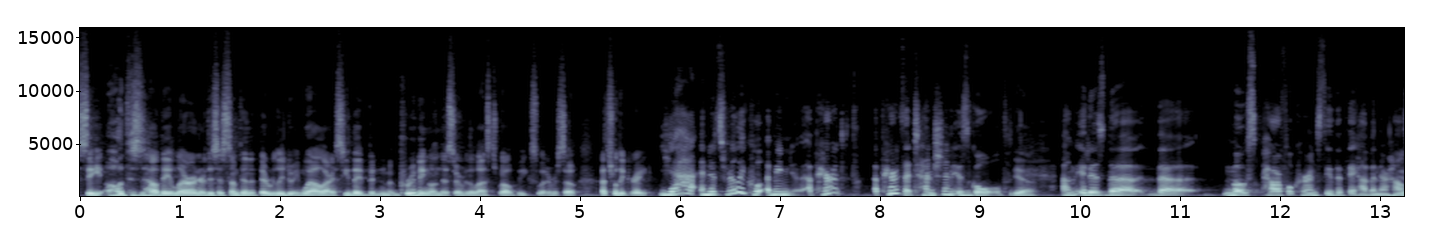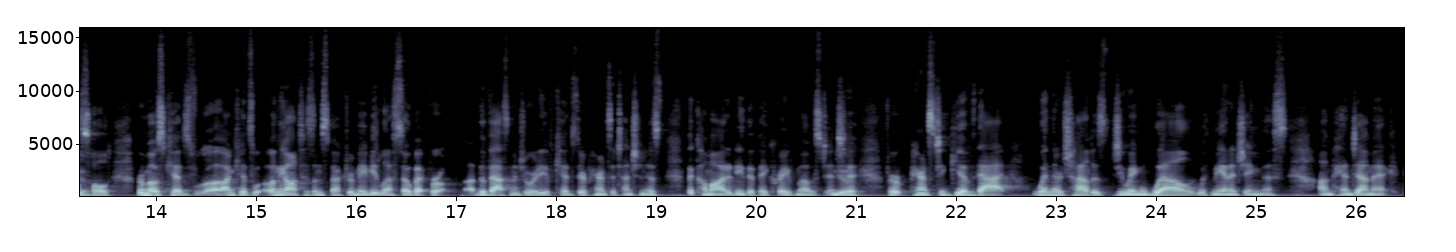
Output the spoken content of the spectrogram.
see, oh, this is how they learn, or this is something that they're really doing well, or I see they've been improving on this over the last 12 weeks, whatever. So that's really great. Yeah, and it's really cool. I mean, a parent, a parent's attention is gold. Yeah. Um, it is the the most powerful currency that they have in their household. For most kids, on kids on the autism spectrum, maybe less so, but for the vast majority of kids, their parents' attention is the commodity that they crave most. And Yeah. to, for parents to give that when their child is doing well with managing this um, pandemic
